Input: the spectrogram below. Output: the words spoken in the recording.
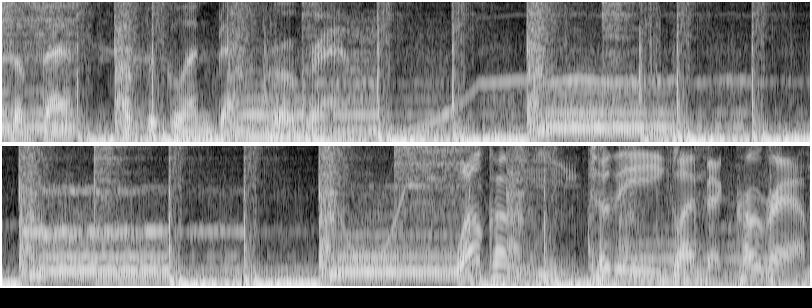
The best of the Glenn Beck program. Welcome to the Glenn Beck program.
